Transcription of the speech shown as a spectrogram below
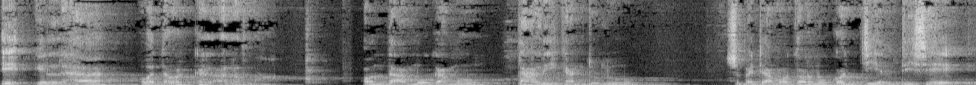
Ikilha wa tawakkal Allah. Ontamu kamu talikan dulu. Sepeda motormu kuncian disik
